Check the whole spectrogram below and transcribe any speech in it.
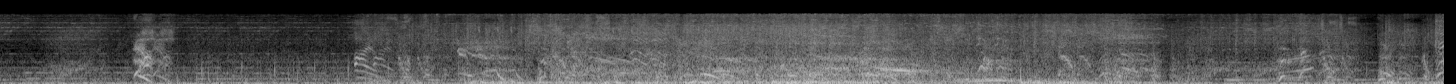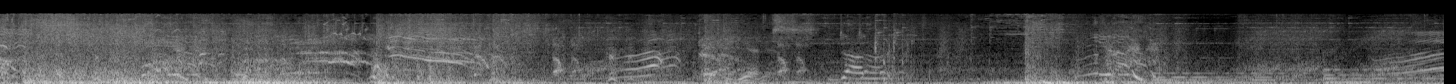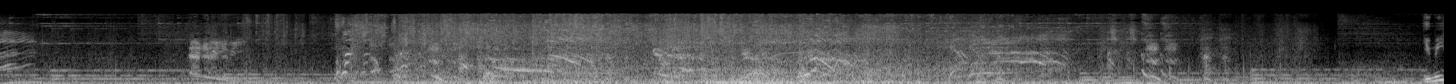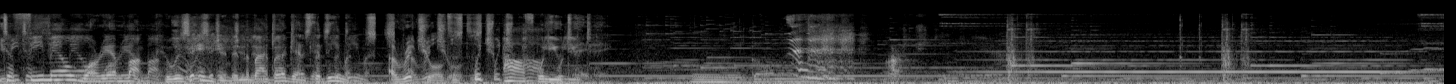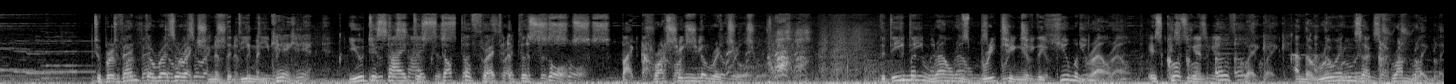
a female warrior monk who was injured in the battle against the demons. A ritual. Which path will you take? To prevent the resurrection of the Demon King, you decide to stop the threat at the source by crushing the ritual. The demon realm's breaching of the human realm is causing an earthquake, and the ruins are crumbling.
